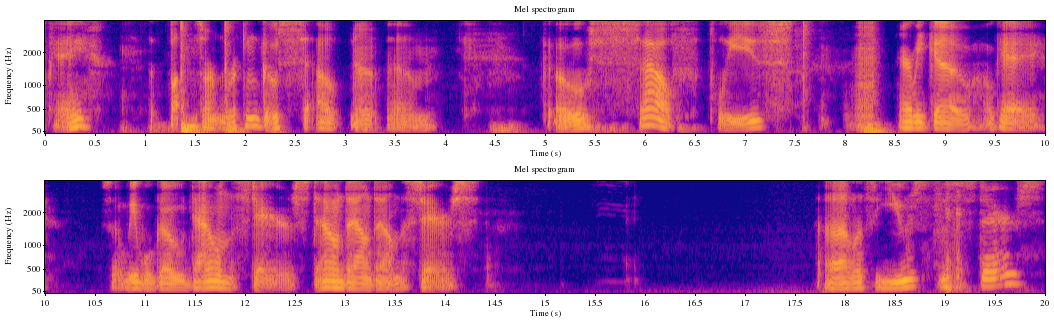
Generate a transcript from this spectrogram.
Okay. The buttons aren't working. Go south. No, um. Go south, please. There we go. Okay. So we will go down the stairs. Down, down, down the stairs. Uh, let's use the stairs.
